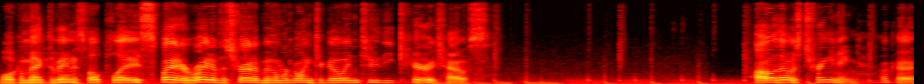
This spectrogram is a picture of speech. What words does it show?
Welcome back to Vandersveldt Play. Spider, Rite of the Shrouded Moon, we're going to go into the carriage house. Oh, that was training. Okay.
